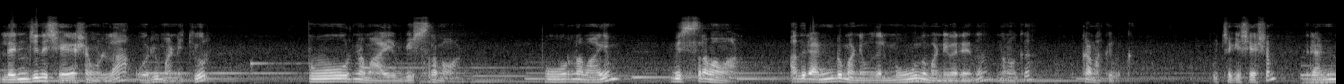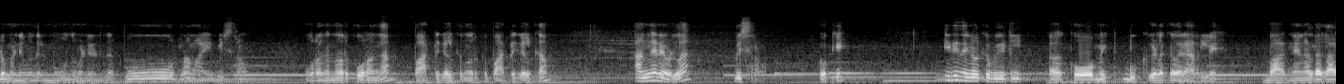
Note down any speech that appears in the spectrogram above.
ലഞ്ചിന് ശേഷമുള്ള ഒരു മണിക്കൂർ പൂർണമായും വിശ്രമമാണ്. പൂർണമായും വിശ്രമമാണ്. അത് രണ്ട് മണി മുതൽ മൂന്ന് മണി വരെ എന്ന് നമുക്ക് കണക്ക് വെക്കാം. ഉച്ചയ്ക്ക് ശേഷം രണ്ട് മണി മുതൽ മൂന്ന് മണി വരെ പൂർണമായും വിശ്രമം. ഉറങ്ങുന്നവർക്ക് ഉറങ്ങാം പാട്ട് കേൾക്കുന്നവർക്ക് പാട്ട് കേൾക്കാം. അങ്ങനെയുള്ള വിശ്രമം. ഓക്കെ ഇനി നിങ്ങൾക്ക് വീട്ടിൽ കോമിക് ബുക്കുകളൊക്കെ വരാറില്ലേ? ബാ ഞങ്ങളുടെ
